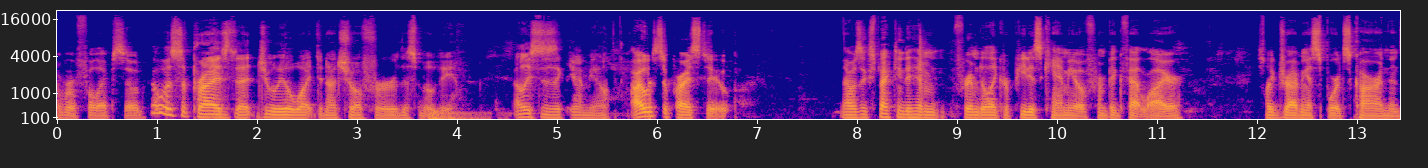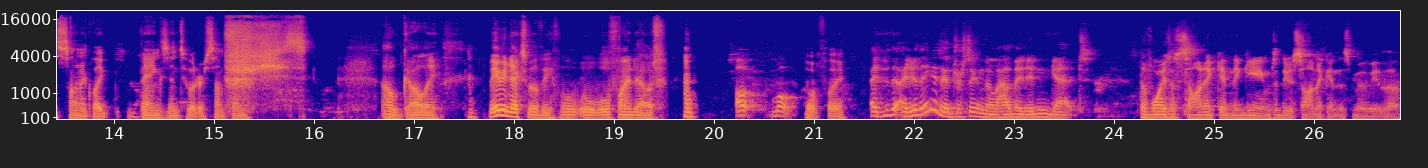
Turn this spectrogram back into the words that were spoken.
over a full episode. I was surprised that Jaleel White did not show up for this movie, at least as a cameo. I was surprised too. I was expecting to him for him to like repeat his cameo from Big Fat Liar, It's like driving a sports car and then Sonic like bangs into it or something. Oh golly, maybe next movie we'll we'll, we'll find out. Oh well, Hopefully, I do. I do think it's interesting though how they didn't get the voice of Sonic in the game to do Sonic in this movie though.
